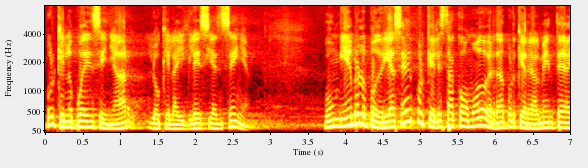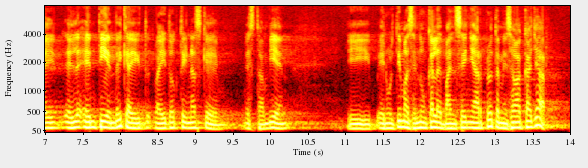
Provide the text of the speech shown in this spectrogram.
Porque él no puede enseñar lo que la iglesia enseña. Un miembro lo podría hacer porque él está cómodo, ¿verdad? Porque realmente él entiende que hay, hay doctrinas que están bien y en últimas él nunca les va a enseñar, pero también se va a callar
